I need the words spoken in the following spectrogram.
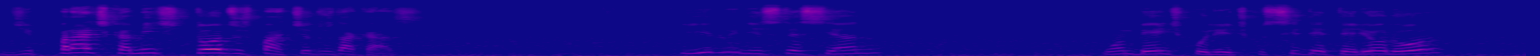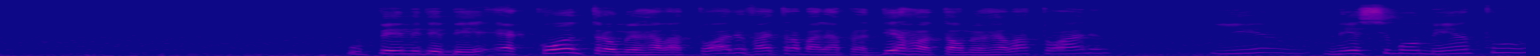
de praticamente todos os partidos da casa. E no início desse ano, o ambiente político se deteriorou. O PMDB é contra o meu relatório, vai trabalhar para derrotar o meu relatório. E, nesse momento,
